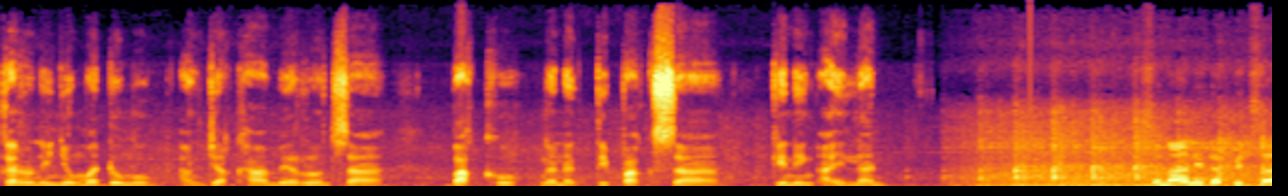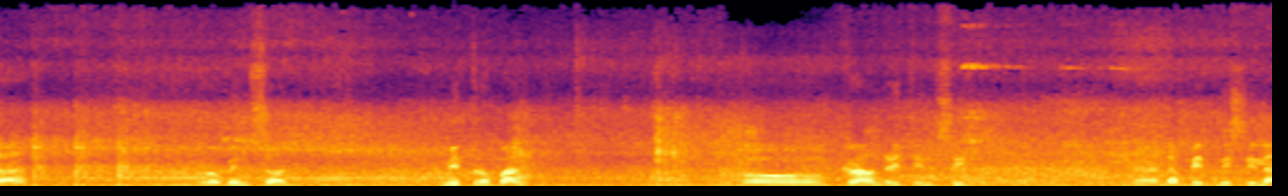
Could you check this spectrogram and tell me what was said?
Karon inyong madungog ang jackhammer ron sa bako nga nagtipak sa kining island. So nani dapit sa Robinson Metrobank o Crown Regency na dapit ni sila.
